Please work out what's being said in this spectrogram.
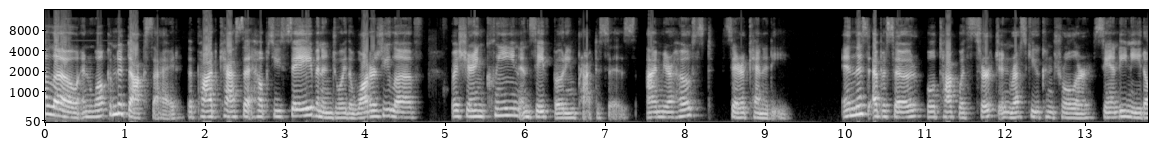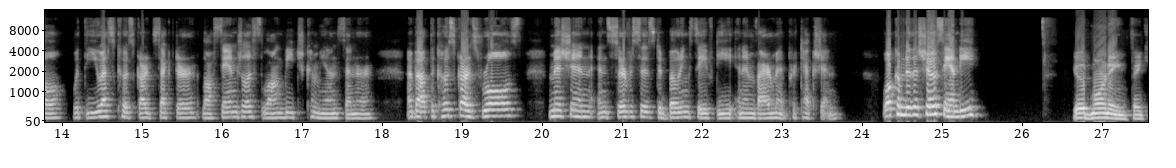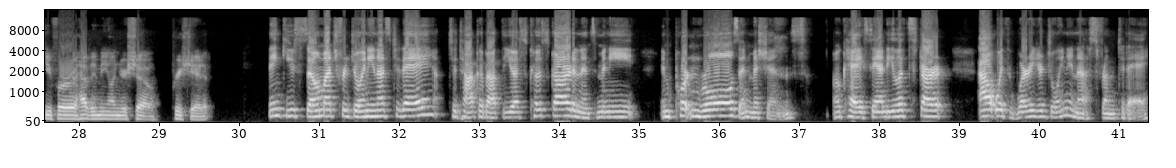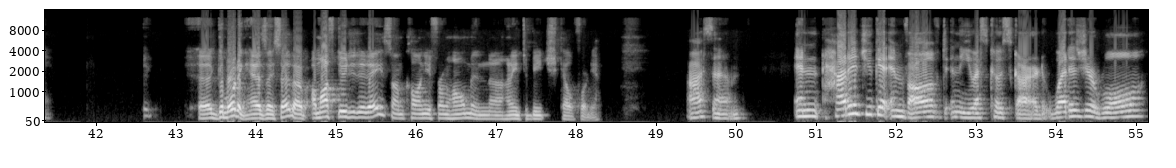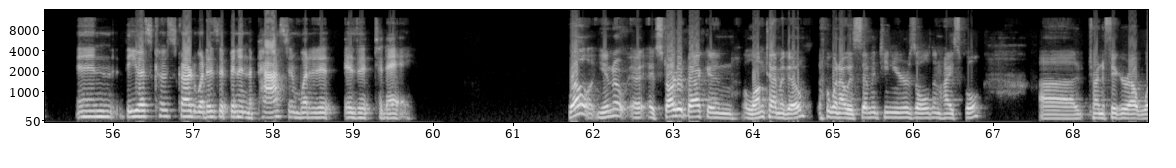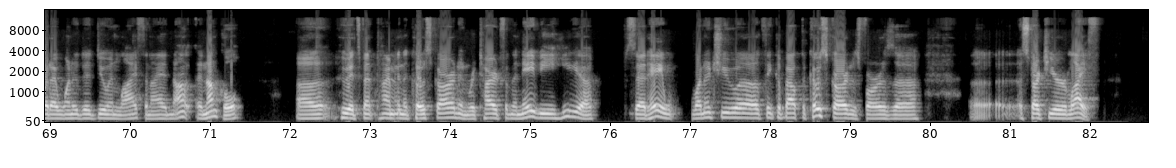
Hello, and welcome to Dockside, the podcast that helps you save and enjoy the waters you love by sharing clean and safe boating practices. I'm your host, Sarah Kennedy. In this episode, we'll talk with Search and Rescue Controller Sandy Needle with the U.S. Coast Guard Sector Los Angeles Long Beach Command Center about the Coast Guard's roles, mission, and services to boating safety and environment protection. Welcome to the show, Sandy. Good morning. Thank you for having me on your show. Appreciate it. Thank you so much for joining us today to talk about the U.S. Coast Guard and its many important roles and missions. Okay, Sandy, let's start out with where you're joining us from today. Uh, good morning. As I said, I'm off duty today, so I'm calling you from home in uh, Huntington Beach, California. Awesome. And how did you get involved in the U.S. Coast Guard? What is your role in the U.S. Coast Guard? What has it been in the past, and what is it today? Well, you know, it started back in a long time ago when I was 17 years old in high school, uh, trying to figure out what I wanted to do in life. And I had an uncle uh, who had spent time in the Coast Guard and retired from the Navy. He uh, said, Hey, why don't you uh, think about the Coast Guard as far as a, a start to your life?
